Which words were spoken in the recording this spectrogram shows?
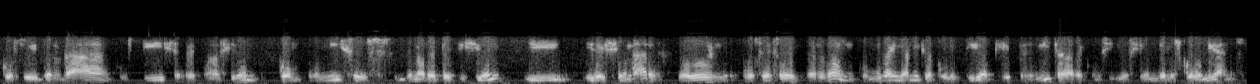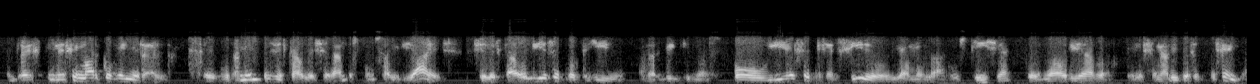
construir verdad, justicia, reparación, compromisos de no repetición y direccionar todo el proceso de perdón como una dinámica colectiva que permita la reconciliación de los colombianos. Entonces, en ese marco general, seguramente se establecerán responsabilidades. Si el Estado hubiese protegido a las víctimas o hubiese ejercido, digamos, la justicia, pues no habría el escenario que se presenta.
